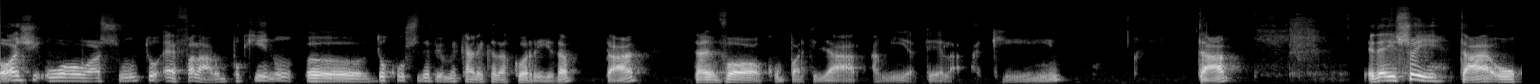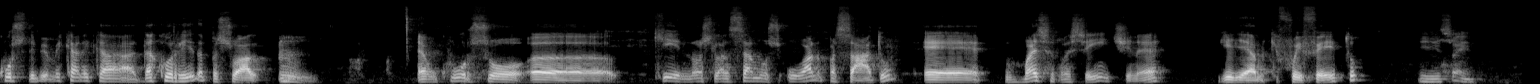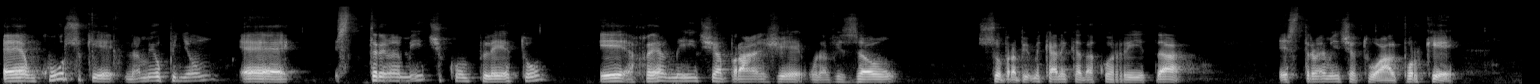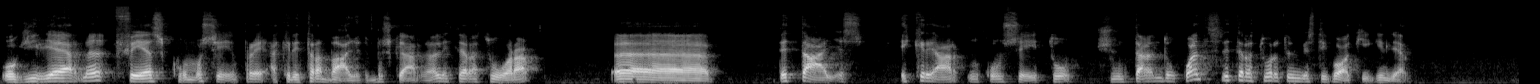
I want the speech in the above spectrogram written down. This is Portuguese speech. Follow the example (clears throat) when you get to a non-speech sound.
hoje o assunto é falar um pouquinho uh, do curso de biomecânica da corrida, tá? Então eu vou compartilhar a minha tela aqui, tá? Ed é isso aí, tá? O curso de biomecânica da corrida, pessoal, (clears throat) é um curso uh, que nós lançamos o ano passado, é o mais recente, né, Guilherme, que foi feito. Isso aí. É um curso que, na minha opinião, é extremamente completo e realmente abrange uma visão sobre a biomecânica da corrida extremamente atual, porque o Guilherme fez, como sempre, aquele trabalho de buscar na literatura uh, detalhes e criar um conceito juntando. Quantas literaturas tu investigou aqui, Guilherme?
